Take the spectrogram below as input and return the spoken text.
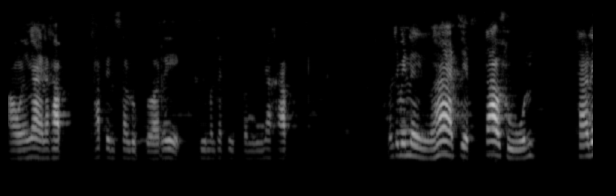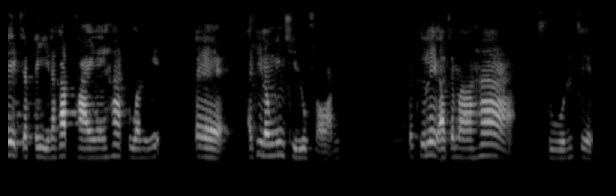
เอาง่ายๆนะครับ ถ้าเป็นสรุปตัวเลขคือมันจะติดตัวนี้นะครับ มันจะมีหนึ่งห้าเจ็ดเก้าศูนย์ถ้าเลขจะตีนะครับ ภายในห้าตัวนี้ แต่ไอที่น้องมิ่งฉีดลูกศร ก็คือเลขอาจจะมาห้าศูนย์เจ็ด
